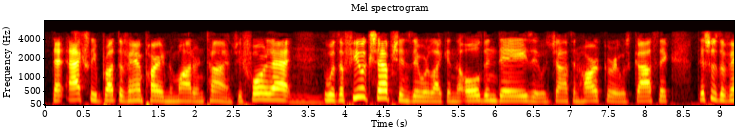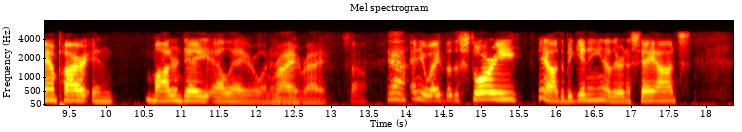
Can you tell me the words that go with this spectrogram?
that actually brought the vampire into modern times. Before that, Hmm. with a few exceptions, they were like in the olden days. It was Jonathan Harker. It was Gothic. This was the vampire in modern day L.A. or whatever. Right, right. So Yeah. anyway, the the story, you know, at the beginning, you know, they're in a séance.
